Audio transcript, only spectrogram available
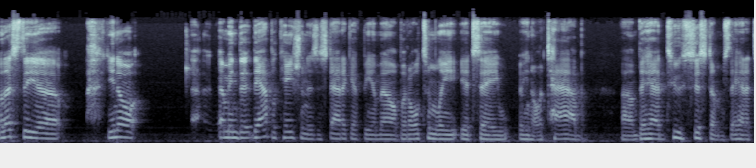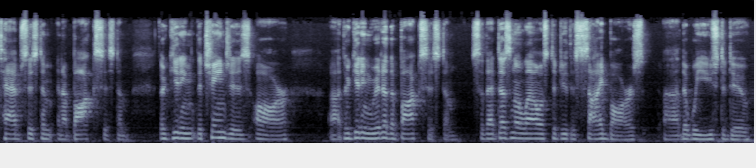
Well, that's the, uh, you know, I mean, the, the application is a static FBML, but ultimately it's a, you know, a tab. Um, they had two systems. They had a tab system and a box system. They're getting, the changes are, uh, they're getting rid of the box system. So that doesn't allow us to do the sidebars uh, that we used to do.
